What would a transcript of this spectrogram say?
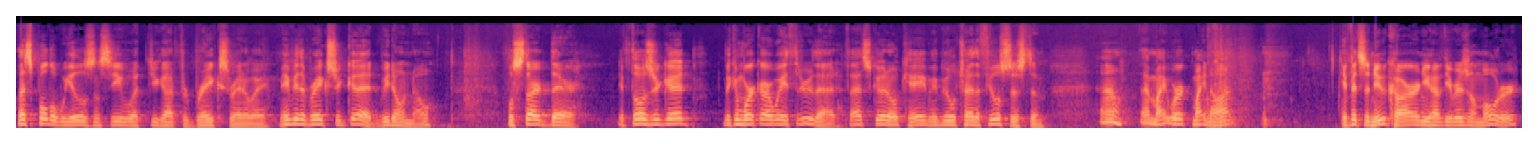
Let's pull the wheels and see what you got for brakes right away. Maybe the brakes are good. We don't know. We'll start there. If those are good, we can work our way through that. If that's good, okay, maybe we'll try the fuel system. Oh, that might work, might not. If it's a new car and you have the original motor,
